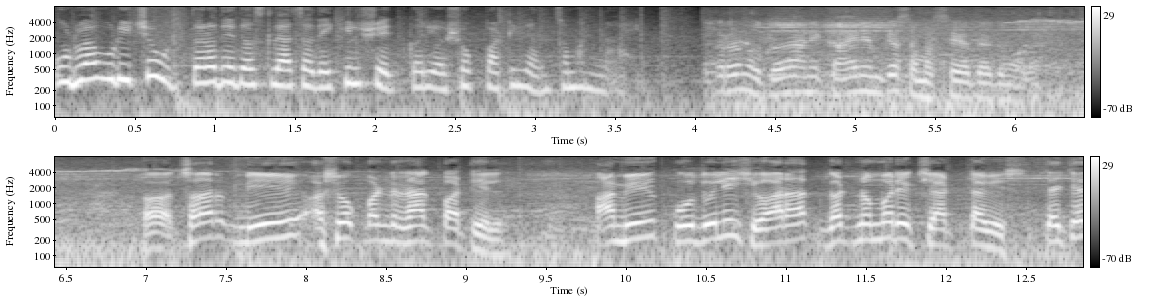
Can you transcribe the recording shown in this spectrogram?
उडवाउडीचे उत्तरं देत असल्याचं देखील शेतकरी अशोक पाटील यांचं म्हणणं आहे. होतं आणि काय नेमक्या समस्या येत आहे तुम्हाला? सर मी अशोक पंढरीनाथ पाटील. आम्ही कोदोली शिवारात गट नंबर एकशे अठ्ठावीस त्याचे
